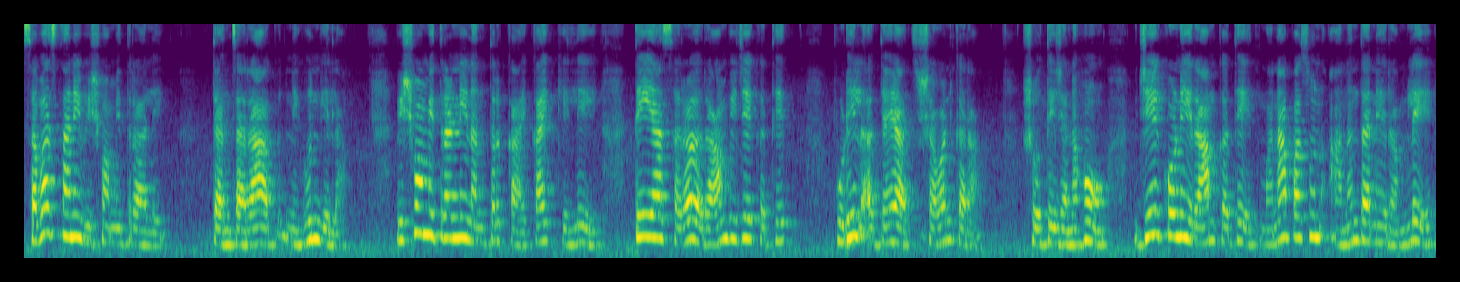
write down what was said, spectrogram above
सभास्थानी विश्वामित्र आले. त्यांचा राग निघून गेला. विश्वामित्रांनी नंतर काय काय केले ते या सरळ रामविजय कथेत पुढील अध्यायात श्रवण करा. श्रोतेजन हो जे कोणी रामकथेत मनापासून आनंदाने रमले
